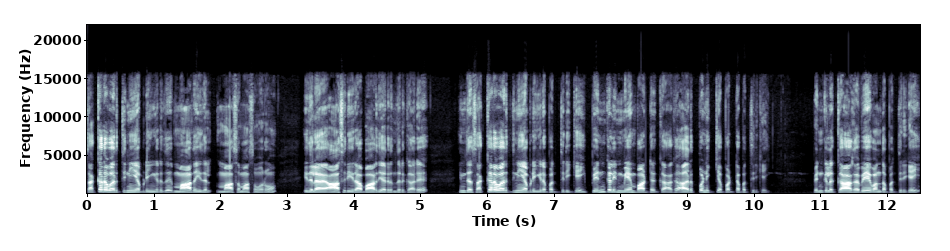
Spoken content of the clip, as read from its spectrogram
சக்கரவர்த்தினி அப்படிங்கிறது மாத இதழ் மாதம் மாதம் வரும். இதில் ஆசிரியராக பாரதியார் இருந்திருக்காரு. இந்த சக்கரவர்த்தினி அப்படிங்கிற பத்திரிகை பெண்களின் மேம்பாட்டுக்காக அர்ப்பணிக்கப்பட்ட பத்திரிகை. பெண்களுக்காகவே வந்த பத்திரிகை.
